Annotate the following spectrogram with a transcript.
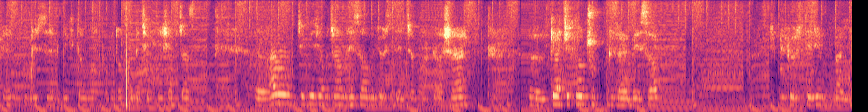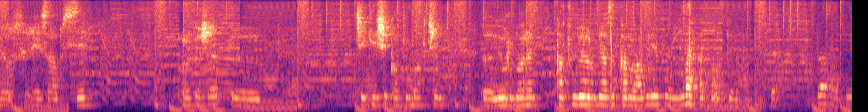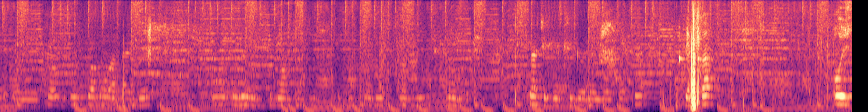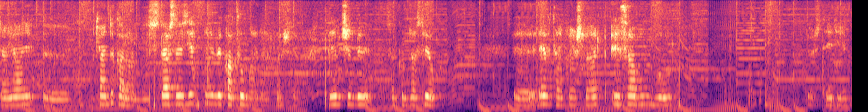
bugün sizlerle birlikte olan Kapadokya bir çekiliş yapacağız. Ee, hemen çekiliş yapacağım hesabı göstereceğim arkadaşlar. Ee, gerçekten çok güzel bir hesap. Şimdi göstereyim ben biraz hesabı size. Arkadaşlar e, çekilişe katılmak için e, yorumlara katılıyorum yazıp kanala abone olmayı like atmanız gerekiyor. Zaten bir e, uygulama var bende. Ama görüyorum ki bu arkadaşlar Gerçekten hepsini görüyorum arkadaşlar. Bir. O yüzden yani e, kendi kararınız. İsterseniz yapmayın ve katılmayın arkadaşlar. Benim için bir sakıncası yok. E, evet arkadaşlar hesabım bu. Göstereyim.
